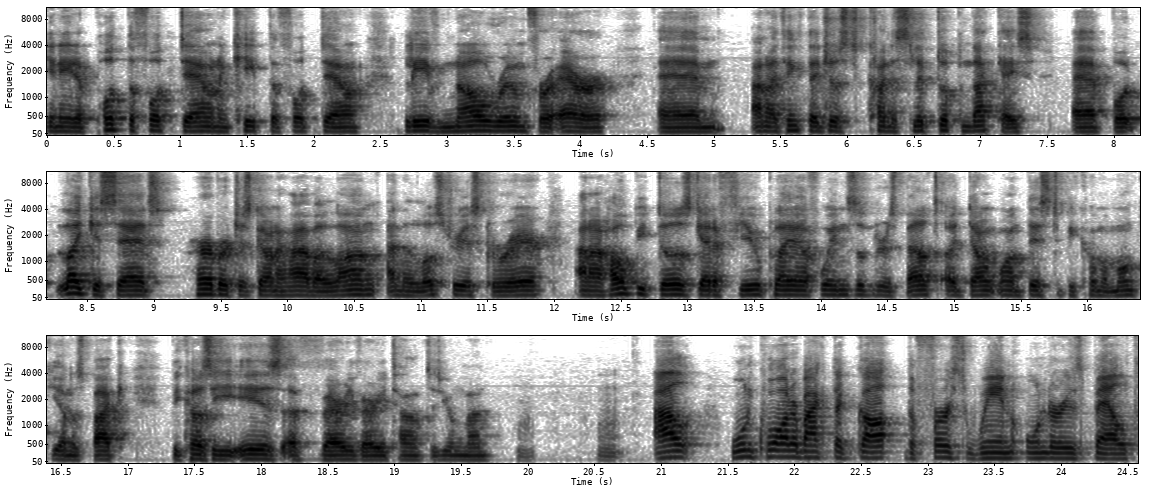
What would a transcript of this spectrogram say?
you need to put the foot down and keep the foot down, leave no room for error. Um, and I think they just kind of slipped up in that case. Uh, but like you said, Herbert is going to have a long and illustrious career, and I hope he does get a few playoff wins under his belt. I don't want this to become a monkey on his back because he is a very, very talented young man. Al, one quarterback that got the first win under his belt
